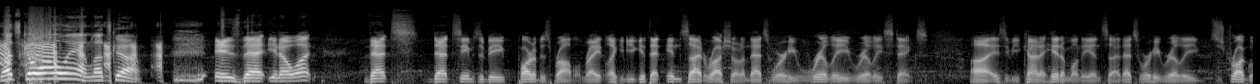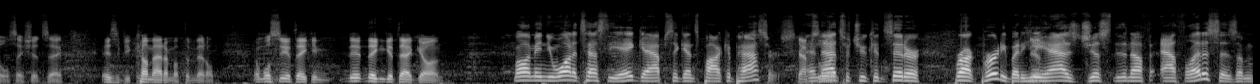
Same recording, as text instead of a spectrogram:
Let's go all in. Let's go. is that you know what that's that seems to be part of his problem right like if you get that inside rush on him that's where he really really stinks uh, is if you kind of hit him on the inside that's where he really struggles i should say is if you come at him up the middle and we'll see if they can they, they can get that going Well, I mean, you want to test the A gaps against pocket passers, Absolutely. and that's what you consider Brock Purdy. But he Yeah. has just enough athleticism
